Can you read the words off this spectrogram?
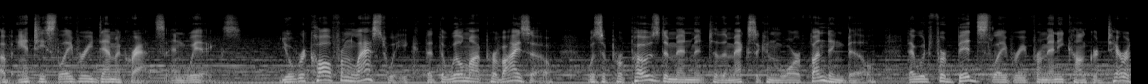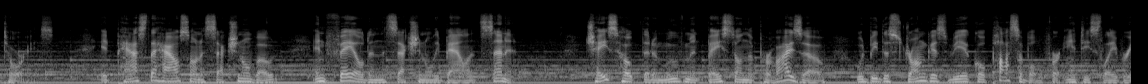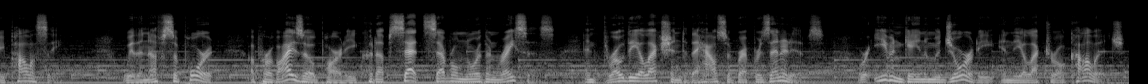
of anti-slavery Democrats and Whigs. You'll recall from last week that the Wilmot Proviso was a proposed amendment to the Mexican War funding bill that would forbid slavery from any conquered territories. It passed the House on a sectional vote and failed in the sectionally balanced Senate. Chase hoped that a movement based on the proviso would be the strongest vehicle possible for anti-slavery policy. With enough support, a proviso party could upset several northern races and throw the election to the House of Representatives, or even gain a majority in the Electoral College.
